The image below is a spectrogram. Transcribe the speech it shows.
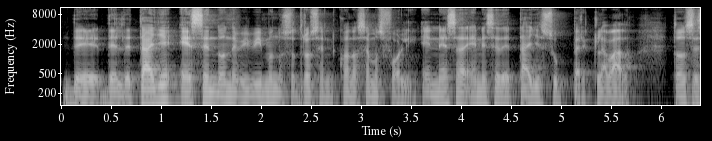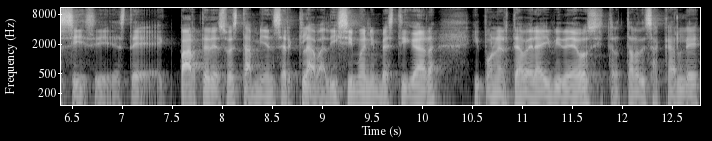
del detalle, es en donde vivimos nosotros en, cuando hacemos Foley. En, esa, en ese detalle súper clavado. Entonces, sí, sí, este, parte de eso es también ser clavadísimo en investigar y ponerte a ver ahí videos y tratar de sacarle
